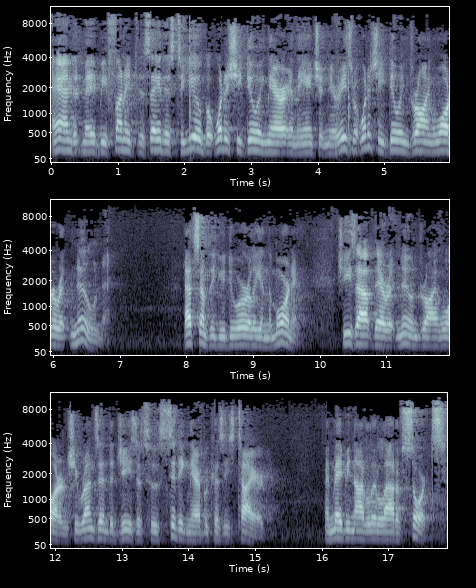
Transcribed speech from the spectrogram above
And it may be funny to say this to you, but what is she doing there in the ancient Near East? What is she doing drawing water at noon? That's something you do early in the morning. She's out there at noon drawing water, and she runs into Jesus, who's sitting there because he's tired and maybe not a little out of sorts.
